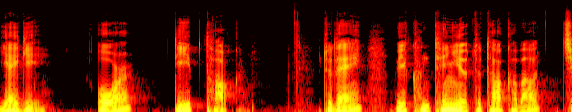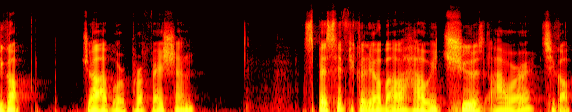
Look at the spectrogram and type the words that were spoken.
얘기 or deep talk. Today, we continue to talk about 직업, job or profession, specifically about how we choose our 직업.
